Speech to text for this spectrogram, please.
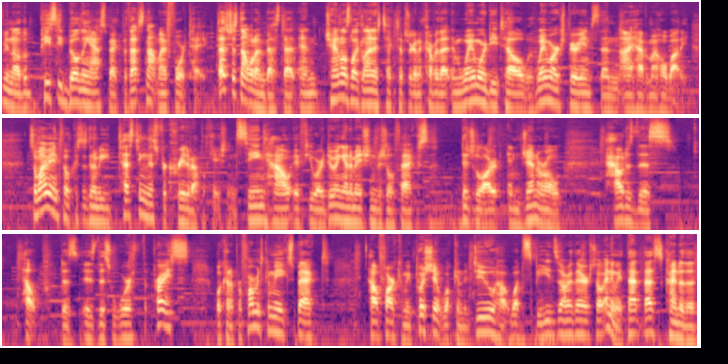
you know, the PC building aspect, but that's not my forte. That's just not what I'm best at, and channels like Linus Tech Tips are gonna cover that in way more detail with way more experience than I have in my whole body. So my main focus is gonna be testing this for creative applications, seeing how if you are doing animation, visual effects, digital art in general, how does this help? Does Is this worth the price? What kind of performance can we expect? How far can we push it? What can it do? How, what speeds are there? So anyway, that, that's kind of the,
